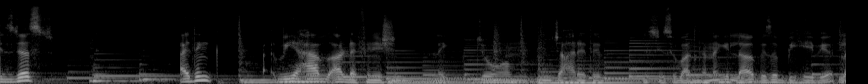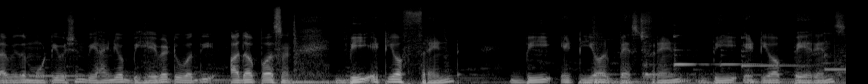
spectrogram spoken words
it's just I think we have our definition like जो हम चाह रहे थे जिस चीज़ से बात करना है कि love is a behaviour love is a motivation behind your behaviour to the other person be it your friend be it your best friend be it your parents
